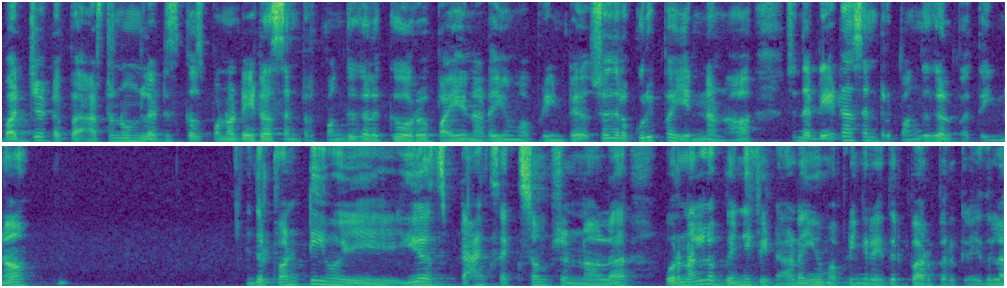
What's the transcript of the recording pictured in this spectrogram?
பட்ஜெட் அப்போ ஆஃப்டர்நூனில் டிஸ்கஸ் பண்ணோம் டேட்டா சென்டர் பங்குகளுக்கு ஒரு பயன் அடையும் அப்படின்ட்டு. ஸோ இதில் குறிப்பாக என்னென்னா ஸோ இந்த டேட்டா சென்டர் பங்குகள் பார்த்திங்கன்னா இந்த 20 இயர்ஸ் டேக்ஸ் எக்ஸம்ப்ஷன்னால ஒரு நல்ல பெனிஃபிட் அடையும் அப்படிங்கிற எதிர்பார்ப்பு இருக்குது இதில்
